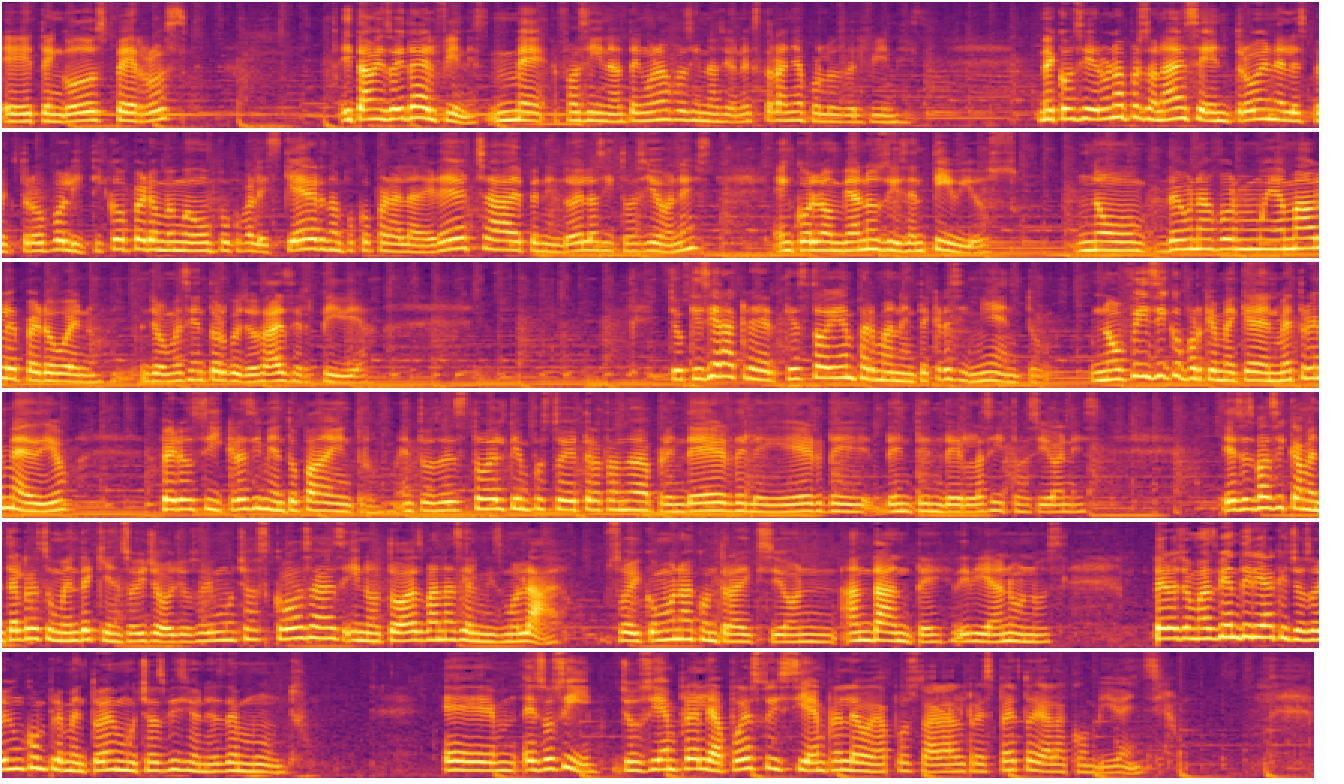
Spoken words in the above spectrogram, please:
Eh, tengo dos perros. Y también soy de delfines. Me fascinan. Tengo una fascinación extraña por los delfines. Me considero una persona de centro en el espectro político, pero me muevo un poco para la izquierda, un poco para la derecha, dependiendo de las situaciones. En Colombia nos dicen tibios. No de una forma muy amable, pero bueno, yo me siento orgullosa de ser tibia. Yo quisiera creer que estoy en permanente crecimiento. No físico porque me quedé en metro y medio, pero sí crecimiento para adentro. Entonces todo el tiempo estoy tratando de aprender, de leer, de, de entender las situaciones. Ese es básicamente el resumen de quién soy yo. Yo soy muchas cosas y no todas van hacia el mismo lado. Soy como una contradicción andante, dirían unos. Pero yo más bien diría que yo soy un complemento de muchas visiones de mundo. Em, eso sí, yo siempre le apuesto y siempre le voy a apostar al respeto y a la convivencia.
